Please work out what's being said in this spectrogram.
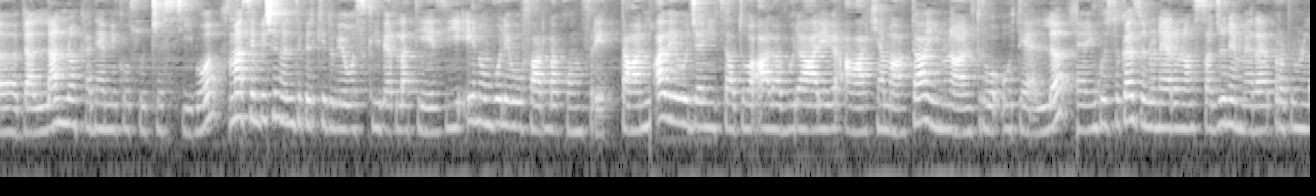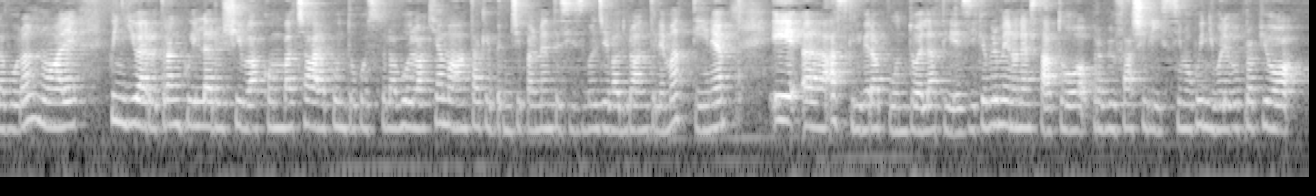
eh, dall'anno accademico successivo, ma semplicemente perché dovevo scrivere la tesi e non volevo farla con fretta. Avevo già iniziato a lavorare a chiamata in un altro hotel, eh, in questo caso non era una stagione ma era proprio un lavoro annuale, quindi io ero tranquilla, riuscivo a combaciare appunto questo lavoro a chiamata che principalmente si svolgeva durante le mattine e eh, a scrivere appunto la tesi che per me non è stato proprio facilissimo, quindi volevo proprio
